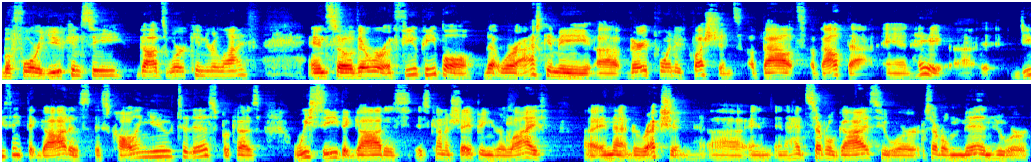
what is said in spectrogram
before you can see God's work in your life. And so there were a few people that were asking me uh, very pointed questions about about that. And hey, uh, do you think that God is is calling you to this? Because we see that God is is kind of shaping your life uh, in that direction. Uh, and and I had several guys who were several men who were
